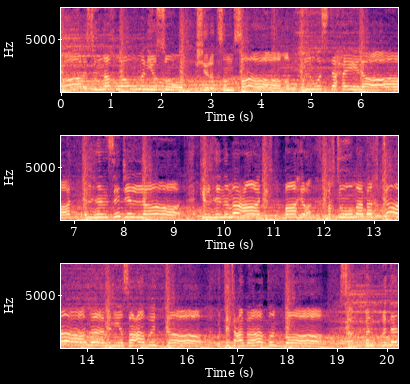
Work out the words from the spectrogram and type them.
فارس النخوة ومن يصول شرد صمصامة والمستحيلات الهن سجلات. كلهن معاجز باهرة مختومة بختامة. من يصعب الداء وتتعب أطباء. سرفا ردا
